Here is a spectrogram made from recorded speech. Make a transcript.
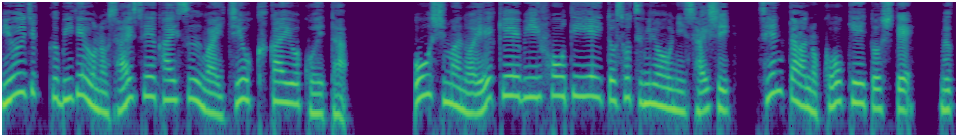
ミュージックビデオの再生回数が1億回を超えた。大島の AKB48 卒業に際し、センターの後継として向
